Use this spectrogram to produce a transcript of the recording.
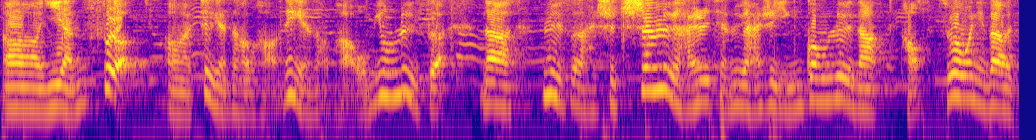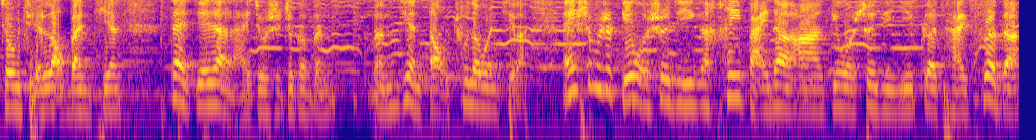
呃，颜色，啊、这个颜色好不好？那个颜色好不好？我们用绿色，那。绿色还是深绿还是浅绿还是荧光绿呢？好，所有问题都要纠结老半天。再接下来就是这个文文件导出的问题了。哎，是不是给我设计一个黑白的啊？给我设计一个彩色的？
